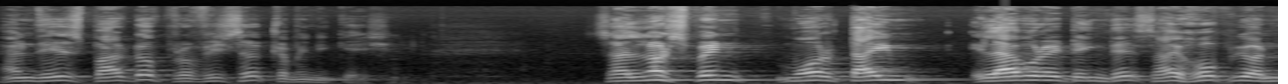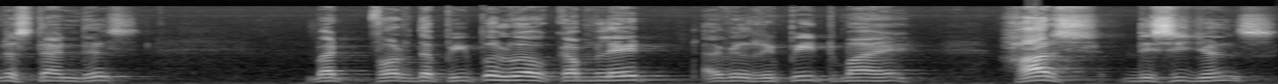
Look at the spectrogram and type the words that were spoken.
And this is part of professional communication. So I'll not spend more time elaborating this. I hope you understand this. But for the people who have come late, I will repeat my harsh decisions.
